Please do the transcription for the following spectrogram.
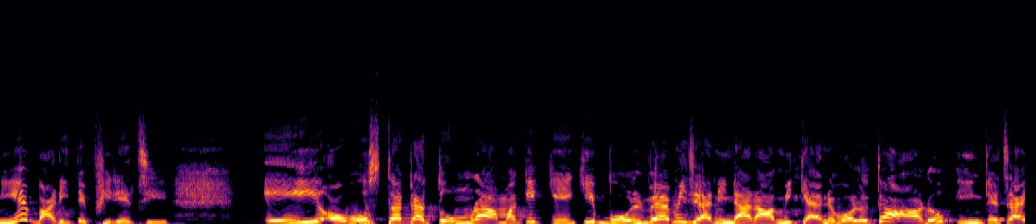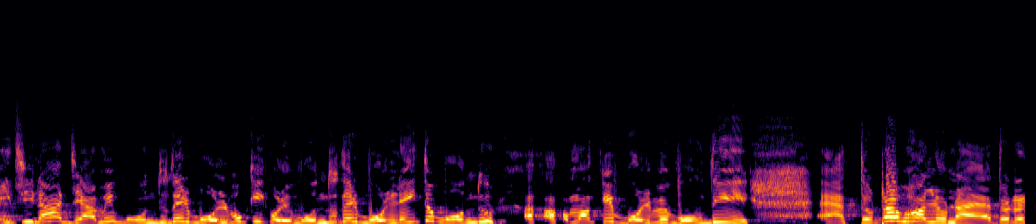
নিয়ে বাড়িতে ফিরেছি। এই অবস্থাটা তোমরা আমাকে কে কি বলবে আমি জানি না। আর আমি কেন বলো তো? আরও কিনতে চাইছি না যে আমি বন্ধুদের বলব কি করে? বন্ধুদের বললেই তো বন্ধু আমাকে বলবে, বৌদি, এতটা ভালো না, এতটা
